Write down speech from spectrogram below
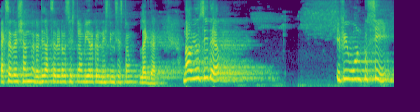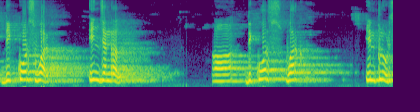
acceleration that is accelerator system air conditioning system like that. Now you see there if you want to see the course work in general uh, the course work includes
